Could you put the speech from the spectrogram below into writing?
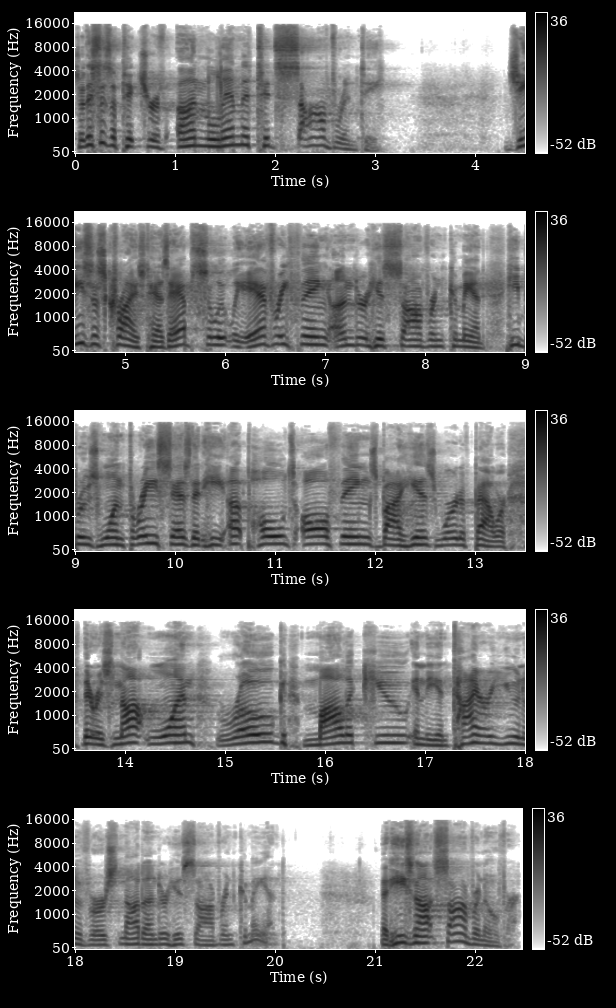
So, this is a picture of unlimited sovereignty. Jesus Christ has absolutely everything under his sovereign command. Hebrews 1 3 says that he upholds all things by his word of power. There is not one rogue molecule in the entire universe not under his sovereign command, that he's not sovereign over.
